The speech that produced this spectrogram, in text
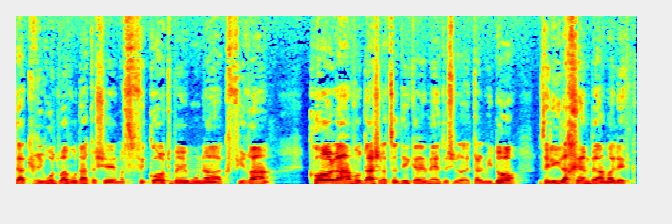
זה הקרירות בעבודת השם, הספקות באמונה, הכפירה, כל העבודה של הצדיק האמת ושל תלמידו זה להילחם בעמלק.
